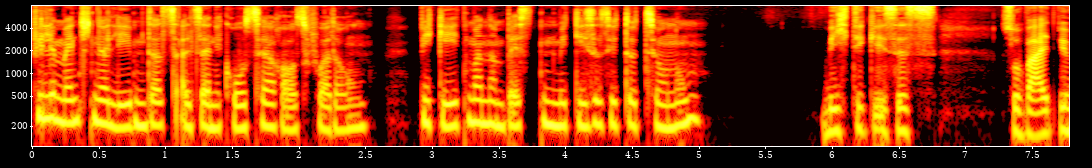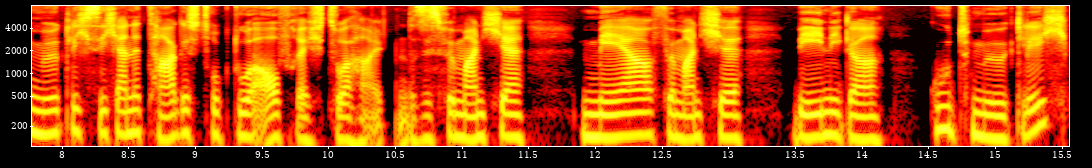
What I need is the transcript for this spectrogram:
Viele Menschen erleben das als eine große Herausforderung. Wie geht man am besten mit dieser Situation um? Wichtig ist es, so weit wie möglich sich eine Tagesstruktur aufrechtzuerhalten. Das ist für manche mehr, für manche weniger gut möglich.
